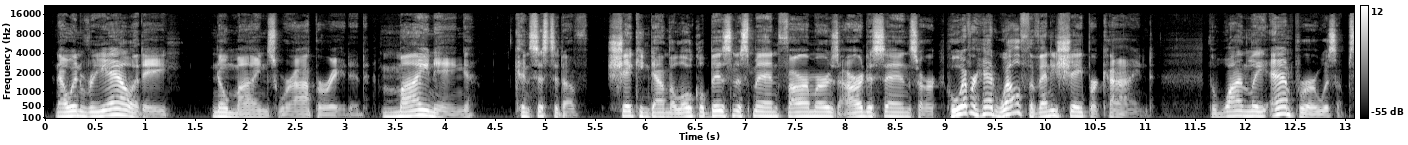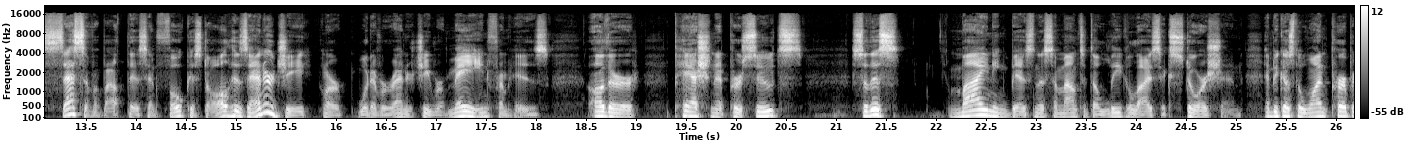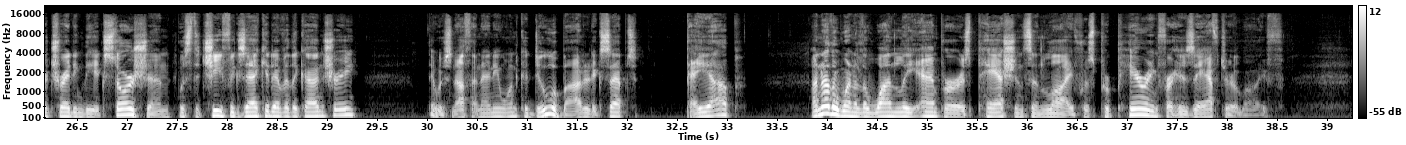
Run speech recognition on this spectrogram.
Now, in reality, no mines were operated. Mining consisted of shaking down the local businessmen, farmers, artisans, or whoever had wealth of any shape or kind. The Wanli Emperor was obsessive about this and focused all his energy, or whatever energy remained from his other passionate pursuits. So this mining business amounted to legalized extortion, and because the one perpetrating the extortion was the chief executive of the country, there was nothing anyone could do about it except pay up. Another one of the Wanli Emperor's passions in life was preparing for his afterlife.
